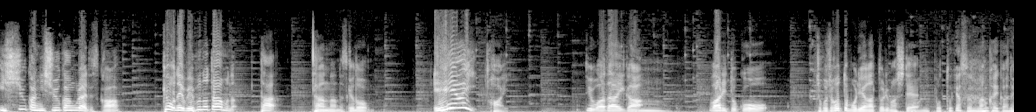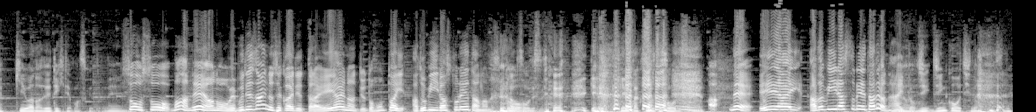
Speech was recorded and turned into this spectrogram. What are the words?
1週間、2週間ぐらいですか？今日ね、ウェブのタームなタターンなんですけど、AI っはい、ていう話題がうん。割とこう、ちょこちょこっと盛り上がっておりまして。まあ、ね、ポッドキャストでも何回かねキーワードは出てきてますけどね。そうそう、まあね、あのウェブデザインの世界で言ったら AI なんていうと、本当は Adobe イラストレーターなんですけど、そうですね。検検索するとそうですね。あね、AI、Adobe イラストレーターではないと。じ人工知能ですね。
